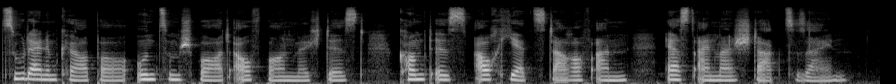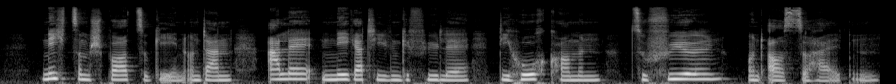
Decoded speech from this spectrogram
zu deinem Körper und zum Sport aufbauen möchtest, kommt es auch jetzt darauf an, erst einmal stark zu sein nicht zum Sport zu gehen und dann alle negativen Gefühle, die hochkommen, zu fühlen und auszuhalten,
